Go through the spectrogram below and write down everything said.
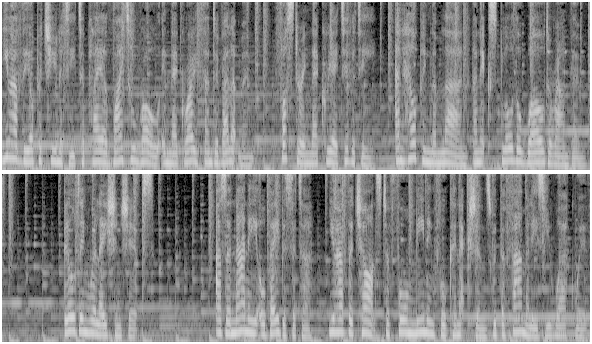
You have the opportunity to play a vital role in their growth and development, fostering their creativity, and helping them learn and explore the world around them. Building relationships. As a nanny or babysitter, you have the chance to form meaningful connections with the families you work with.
